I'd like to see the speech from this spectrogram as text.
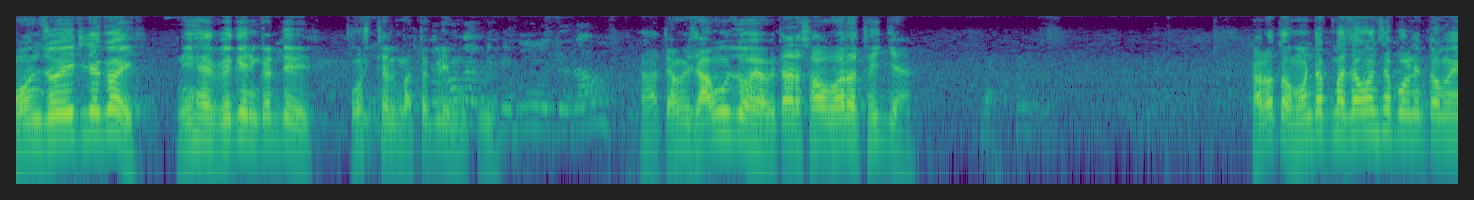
ફોન જોઈ એટલે ગઈ. નિહાર ભેગી કરી દેવી. હોસ્ટેલમાં તગડી મૂકવી. હા, તો હા તમે જાવું જો હવે તારા સો વર્ષ થઈ ગયા. હાલો, તો મંડપમાં જવાનું છે પણ તમે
